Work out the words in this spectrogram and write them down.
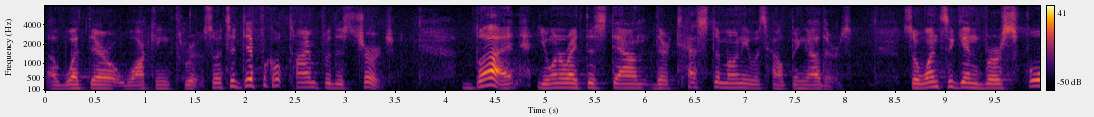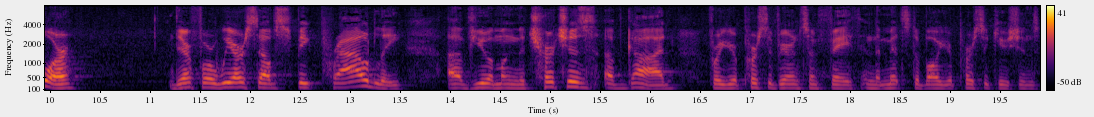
of what they're walking through. So it's a difficult time for this church. But you want to write this down their testimony was helping others. So once again, verse 4 Therefore, we ourselves speak proudly of you among the churches of God for your perseverance and faith in the midst of all your persecutions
